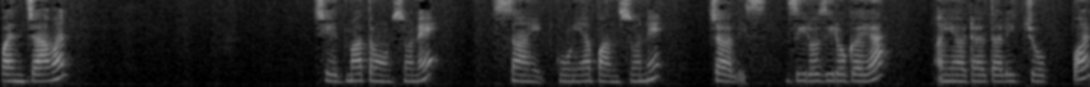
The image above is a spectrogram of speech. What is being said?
પંચાવન છેદમાં ત્રણસો ને સાહીઠ ગુણ્યા પાંચસો ને ચાલીસ. ઝીરો ઝીરો ગયા. અહીંયા અઢાર તાલી ચોપન.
